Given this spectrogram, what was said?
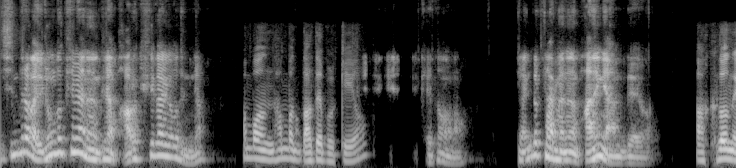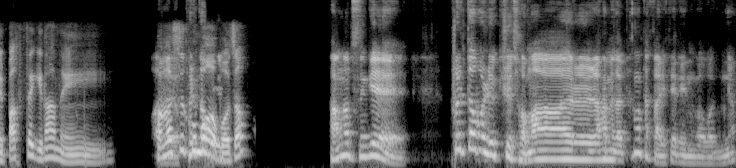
신드라가 이 정도 피면은 그냥 바로 킬각이거든요. 한번, 한번 나대 볼게요. 해서 그냥 이렇게 하면은 반응이 안 돼요. 아, 그러네. 빡세긴 하네. 방금 맞아요. 쓴풀 콤보가 W 뭐죠? 방금 쓴 게 풀 WQ 점화를 하면서 평타까지 때리는 거거든요.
